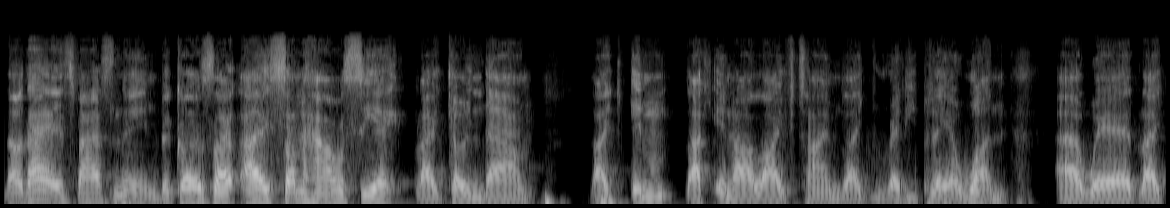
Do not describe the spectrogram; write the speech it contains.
No that is fascinating because i somehow see it like going down like in like in our lifetime like ready player one uh, where like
